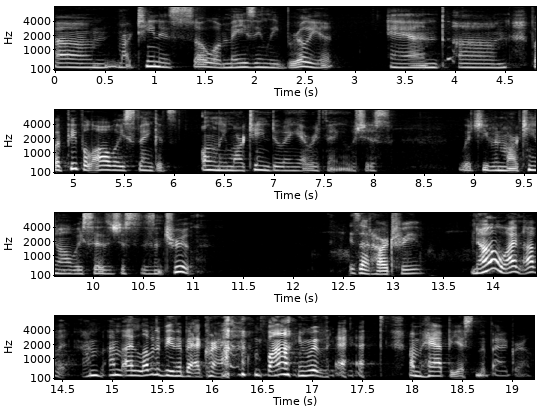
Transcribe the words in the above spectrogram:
Um, Martine is so amazingly brilliant, and um, but people always think it's only Martine doing everything, which is, which even Martine always says just isn't true. Is that hard for you? No, I love it. I'm, I'm, I love to be in the background. I'm fine with that. I'm happiest in the background.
